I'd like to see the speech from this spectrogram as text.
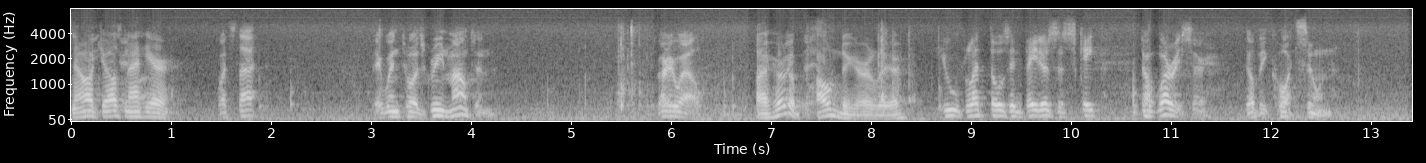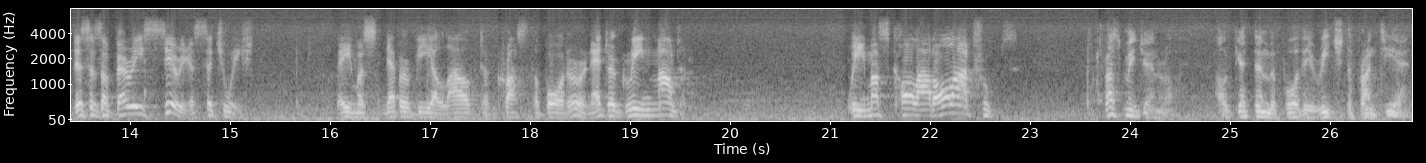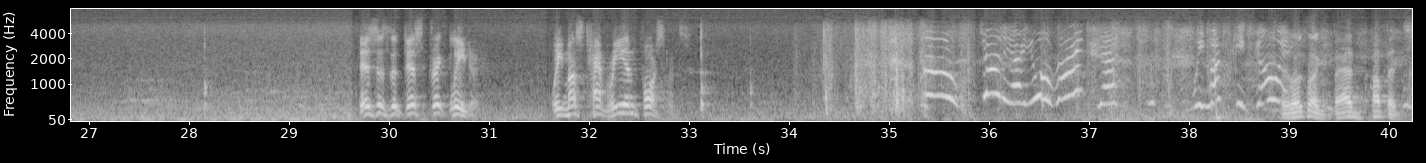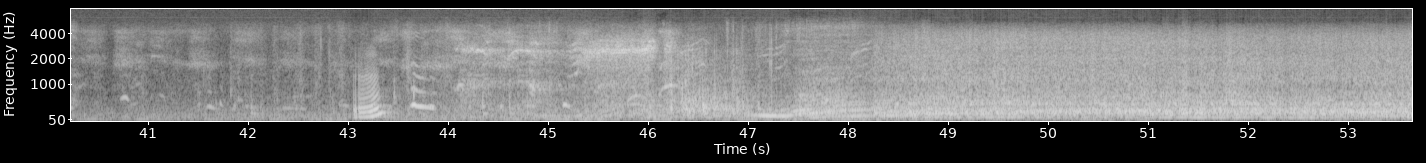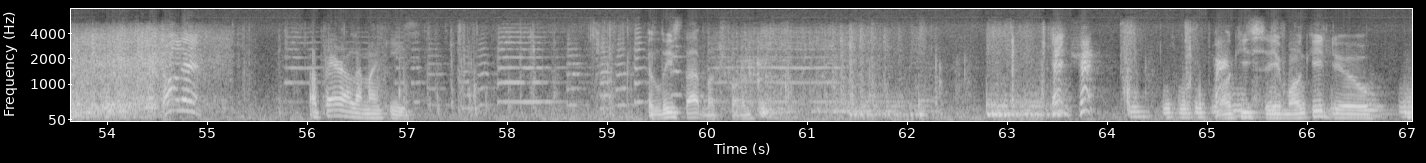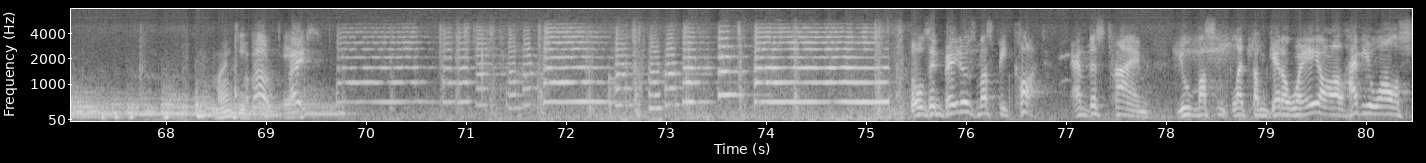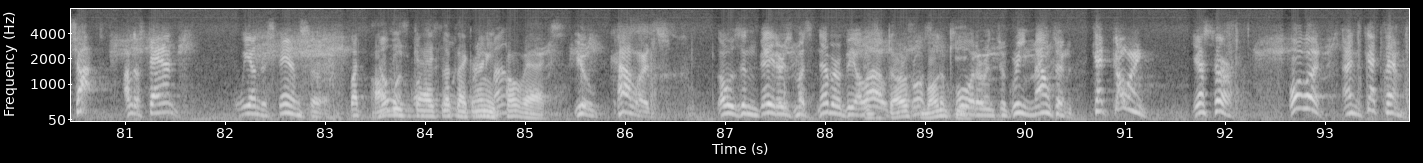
No, Joel's not here. What's that? They went towards Green Mountain. Very well. I heard a pounding earlier. You've let those invaders escape? Don't worry, sir. They'll be caught soon. This is a very serious situation. They must never be allowed to cross the border and enter Green Mountain. We must call out all our troops. Trust me, General. I'll get them before they reach the frontier. This is the district leader. We must have reinforcements. Oh, Johnny, are you all right? Yes. We must keep going. They look like bad puppets. Hmm? Hold in! A barrel of monkeys. At least that much fun. Attention! Monkey see, monkey do. Monkey About do. face! Those invaders must be caught. And this time, you mustn't let them get away or I'll have you all shot. Understand? We understand, sir. But All no these guys look like Ernie Kovacs. You cowards! Those invaders must never be allowed to Darth cross Monkey. the border into Green Mountain. Get going! Yes, sir. Forward and get them!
